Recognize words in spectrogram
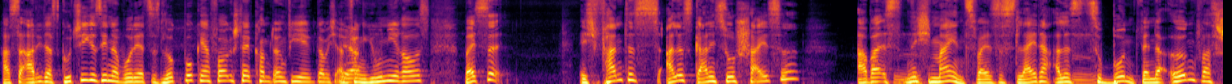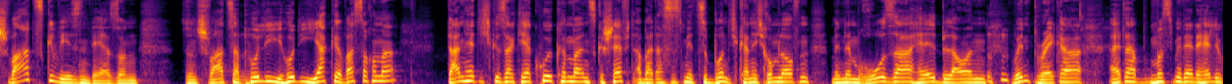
Hast du Adidas Gucci gesehen? Da wurde jetzt das Lookbook ja vorgestellt, kommt irgendwie, glaube ich, Anfang Ja. Juni raus. Weißt du, ich fand das alles gar nicht so scheiße, aber ist nicht meins, weil es ist leider alles zu bunt. Wenn da irgendwas schwarz gewesen wäre, so ein, so ein schwarzer Pulli, Hoodie, Jacke, was auch immer, dann hätte ich gesagt, ja cool, können wir ins Geschäft, aber das ist mir zu bunt. Ich kann nicht rumlaufen mit einem rosa, hellblauen Windbreaker. Alter, muss mir deine Hello,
